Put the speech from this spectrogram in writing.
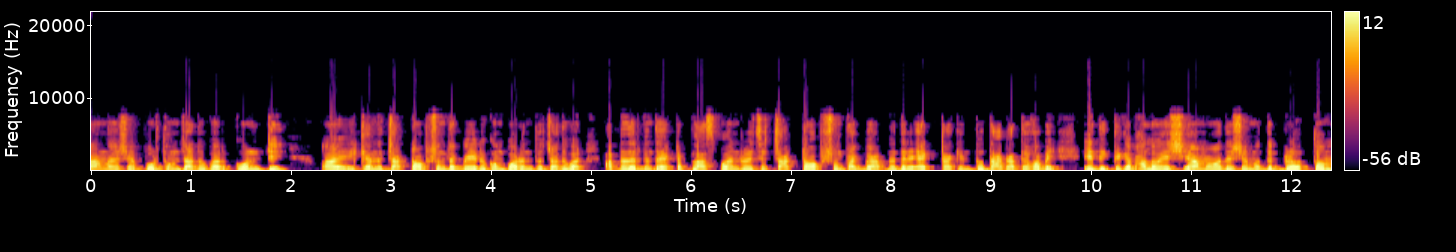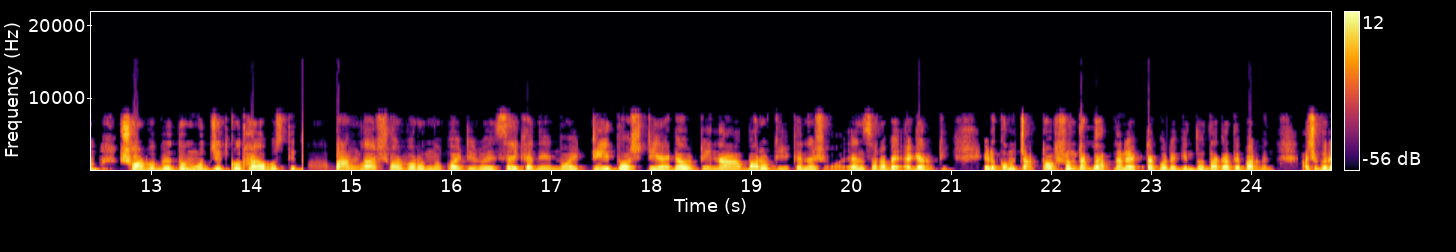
বাংলাদেশের প্রথম জাদুঘর কোনটি? এখানে চারটা অপশন থাকবে, এরকম তো জাদুঘর। আপনাদের কিন্তু একটা প্লাস পয়েন্ট রয়েছে, চারটা অপশন থাকবে, আপনাদের একটা কিন্তু দাগাতে হবে। এদিক থেকে ভালো এশিয়া মহাদেশের মধ্যে বৃহত্তম, সর্ববৃহত্তম মসজিদ কোথায় অবস্থিত? বাংলা সর্বরণ্য কয়টি রয়েছে? এখানে নয়টি, দশটি, এগারোটি না বারোটি? এখানে অ্যান্সার হবে এগারোটি। এরকম চারটা অপশন থাকবে, আপনারা একটা করে কিন্তু দাগাতে পারবেন। আশা করি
